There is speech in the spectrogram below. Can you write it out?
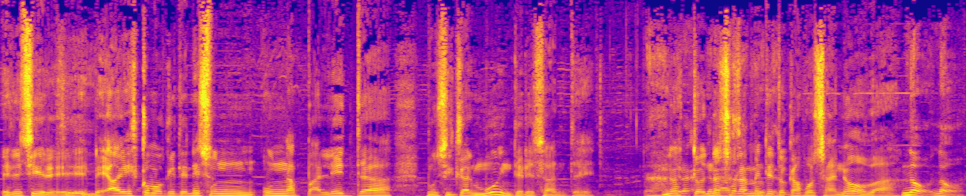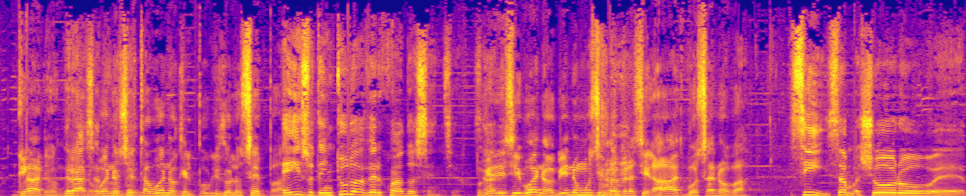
Es decir, eh, ah, es como que tenés un- una paleta musical muy interesante. Ah, No, es to- no solamente Rubén. tocas bossa nova. Não, não. Claro, Gracias, claro. Bueno, eso está bueno que el público lo sepa. E isso tem tudo a ver com a docência. Porque sabe? decís, bueno, viene un músico de Brasil, ah, bossa nova. Sim, samba, choro. É...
